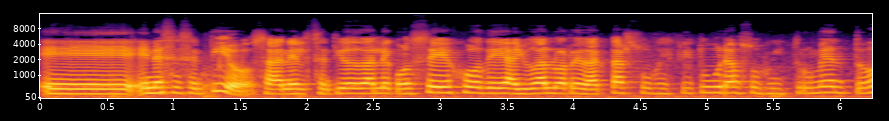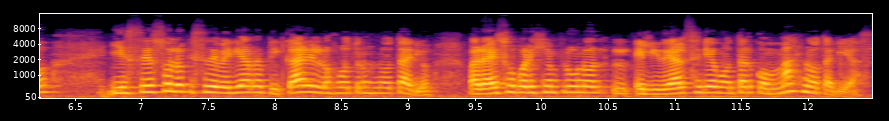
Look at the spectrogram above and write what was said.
eh, en ese sentido, o sea, en el sentido de darle consejo, de ayudarlo a redactar sus escrituras, sus instrumentos, y es eso lo que se debería replicar en los otros notarios. Para eso, por ejemplo, uno, el ideal sería contar con más notarías,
